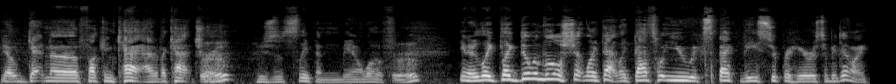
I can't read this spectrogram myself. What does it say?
you know, getting a fucking cat out of a cat tree Mm-hmm. who's just sleeping and being aloof. You know, like like doing little shit like that. Like that's what you expect these superheroes to be doing.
